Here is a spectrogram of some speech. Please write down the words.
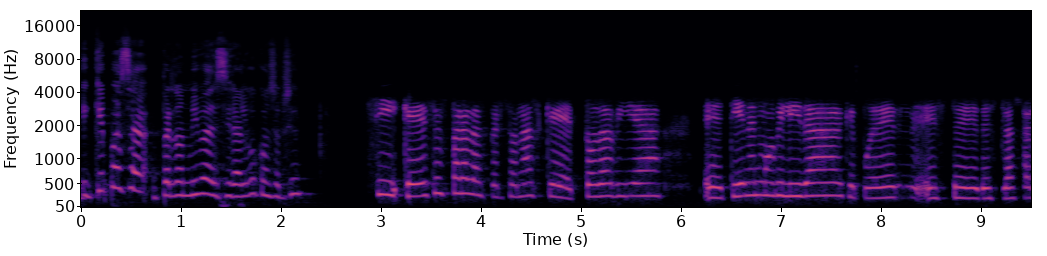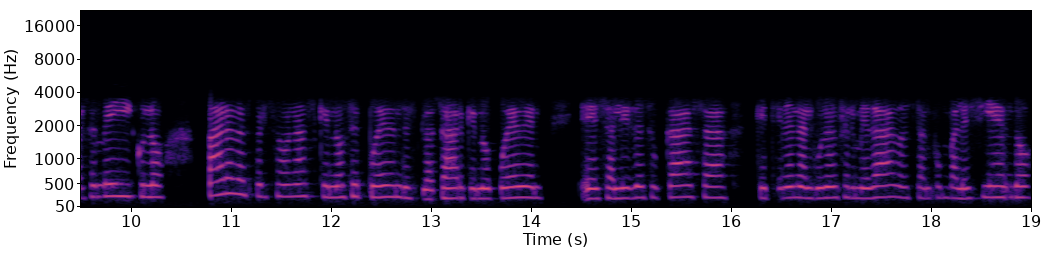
¿Y qué pasa? Perdón, ¿me iba a decir algo, Concepción? Sí, que eso es para las personas que todavía tienen movilidad, que pueden este, desplazarse en vehículo, para las personas que no se pueden desplazar, que no pueden salir de su casa, que tienen alguna enfermedad o están convaleciendo,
